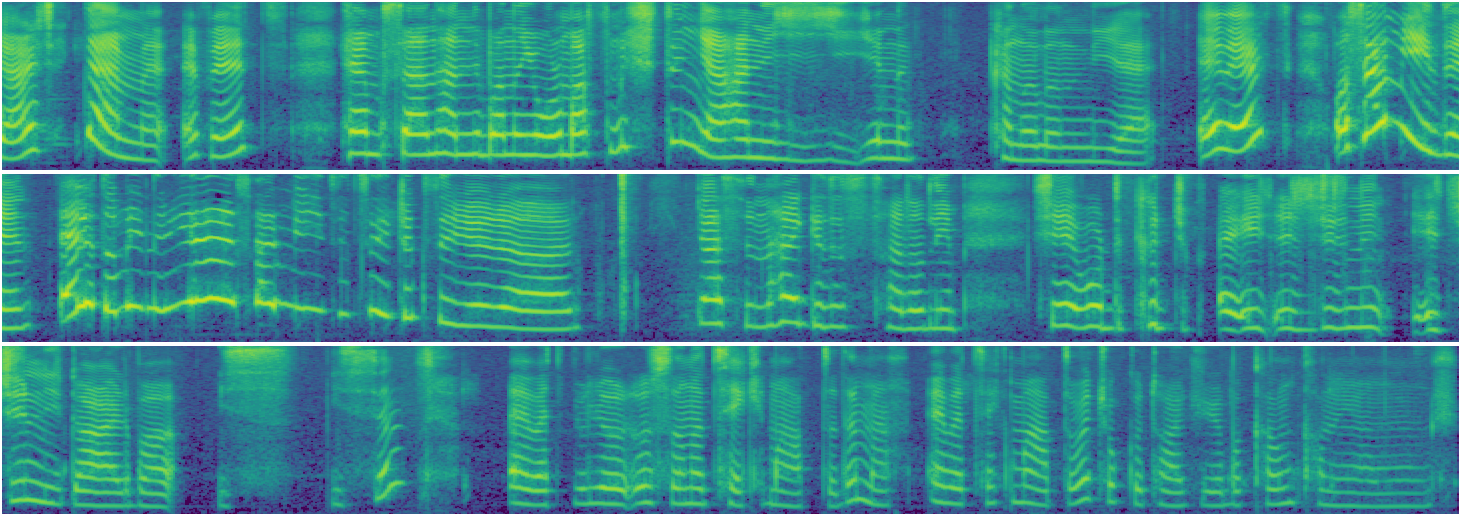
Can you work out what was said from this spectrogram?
Gerçekten mi? Evet. Hem sen hani bana yorum atmıştın ya hani yeni kanalın diye. Evet. O sen miydin? Evet o benim ya sen miydin? Seni çok seviyorum. Gel seni herkese sarılayım. Şey orada küçük Ecrin'i Ecrin galiba is, isim. Evet biliyorum o sana tekme attı değil mi? Evet tekme attı ve çok kötü acıyor. Bakalım kanıyor muymuş.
